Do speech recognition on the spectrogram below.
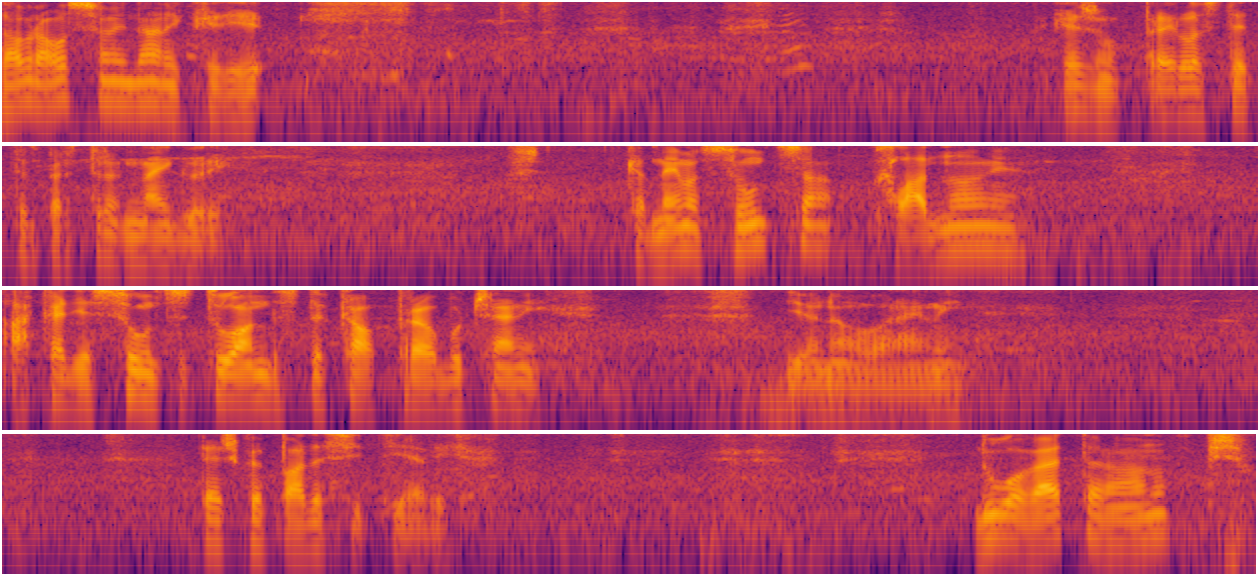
Dobra, ovo su oni dani kad je da kažemo, prelaz te temperature najgori. Kad nema sunca, hladno je, a kad je sunce tu, onda ste kao preobučeni. You know what I mean. Teško je podesiti, jevi ga. Duo vetar, ono, pšu.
